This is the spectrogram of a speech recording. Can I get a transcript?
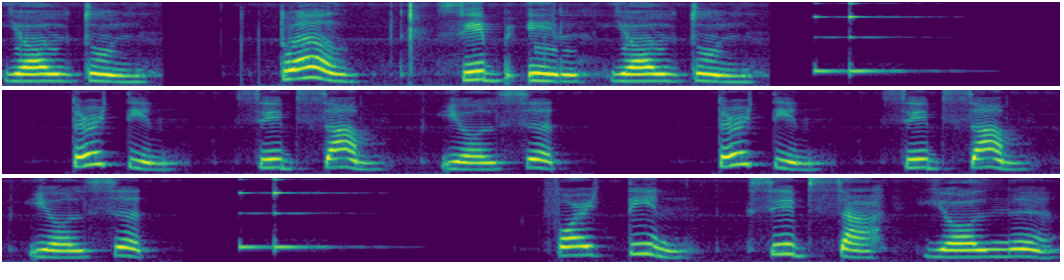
Yaldul 12. Sib il Yaldul 13. Sib Sam Yolsut 13. Sib Sam Yolsut 14. Sibsa yolne.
